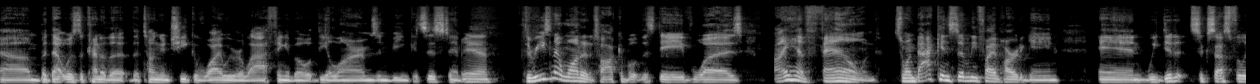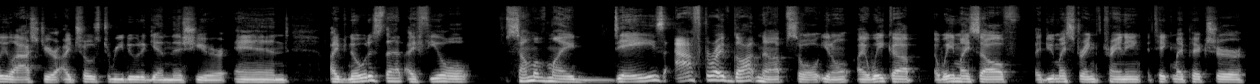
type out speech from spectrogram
Um, but that was the kind of the, the tongue in cheek of why we were laughing about the alarms and being consistent. yeah The reason I wanted to talk about this, Dave, was I have found so I'm back in 75 hard again, and we did it successfully last year. I chose to redo it again this year, and I've noticed that I feel some of my days after I've gotten up. So, you know, I wake up, I weigh myself, I do my strength training, I take my picture,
